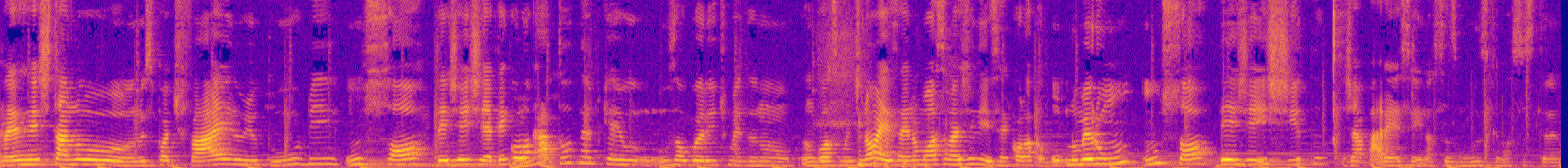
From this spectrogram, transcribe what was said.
Mas a gente tá no, no Spotify, no YouTube, um só DGG. Tem que colocar Oh. tudo, né? Porque os algoritmos ainda não, não gostam muito de nós, aí não mostra mais de início. Aí coloca o número um, um só, DG e Chita. Já aparece aí nossas músicas, nossos trampos.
